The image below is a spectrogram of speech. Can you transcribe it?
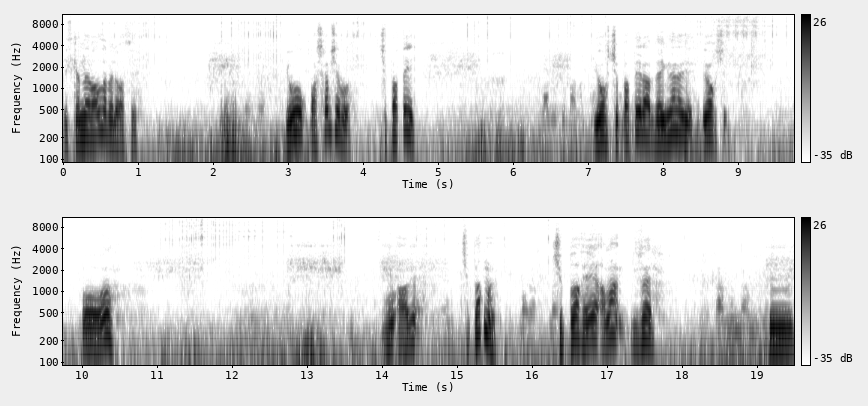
İskender vallahi böyle basıyor. Yok başka bir şey bu. Çıplak değil. Yok çıplak değil abi. Dengine ne değil? Yok. Oo. Bu abi çıplak mı? Çıplak he ama güzel. Karnından mı? Hmm.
